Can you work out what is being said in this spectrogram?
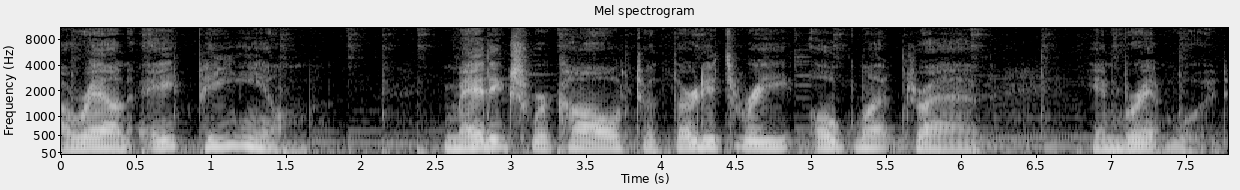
around 8 p.m., medics were called to 33 Oakmont Drive in Brentwood,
